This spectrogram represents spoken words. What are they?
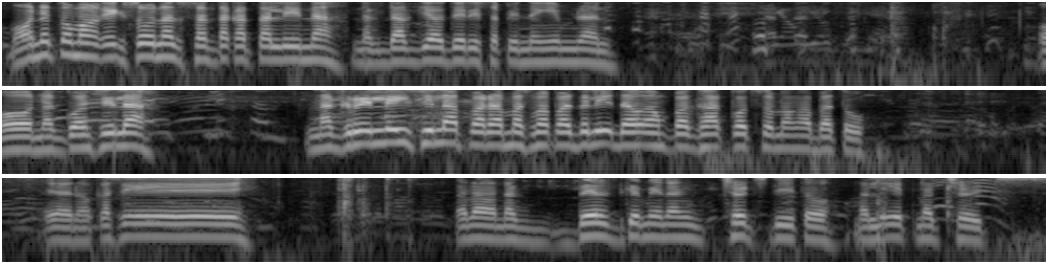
Mao nito mga kaigsonan sa Santa Catalina, nagdagyaw diri sa pinangimnan. Oh, nagkuan sila. Nag-relay sila para mas mapadali daw ang paghakot sa mga bato. Ayan oh, kasi ano, nag-build kami ng church dito, maliit na church.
